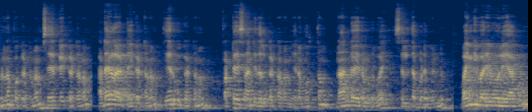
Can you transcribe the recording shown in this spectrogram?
விண்ணப்ப கட்டணம் சேர்க்கை கட்டணம் அடையாள அட்டை கட்டணம் தேர்வு கட்டணம் பட்டய சான்றிதழ் கட்டணம் என மொத்தம் நான்காயிரம் ரூபாய் செலுத்தப்பட வேண்டும். வங்கி வரைவோலையாகவோ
